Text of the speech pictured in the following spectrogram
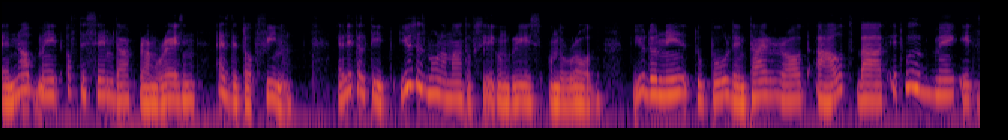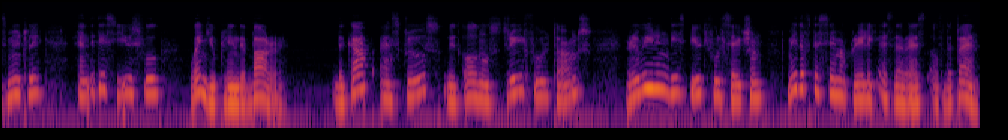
a knob made of the same dark brown resin as the top finial. A little tip, use a small amount of silicone grease on the rod you don't need to pull the entire rod out, but it will make it smoothly and it is useful when you clean the barrel. The cap unscrews with almost three full turns, revealing this beautiful section made of the same acrylic as the rest of the pen.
